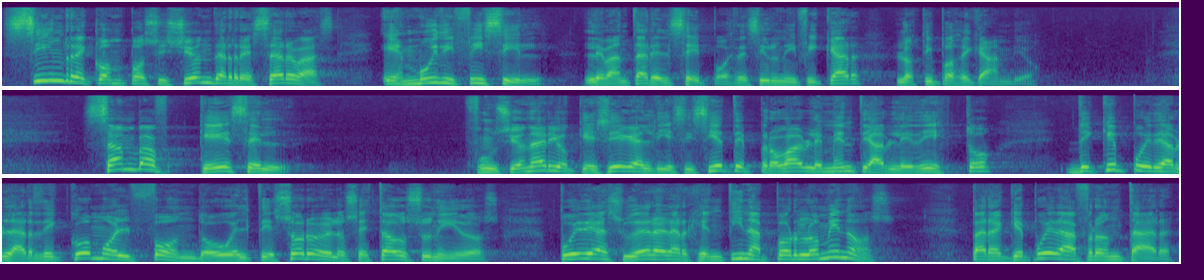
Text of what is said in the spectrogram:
Sin recomposición de reservas es muy difícil levantar el cepo, es decir, unificar los tipos de cambio. Zambaf, que es el funcionario que llega el 17, probablemente hable de esto. ¿De qué puede hablar? De cómo el fondo o el Tesoro de los Estados Unidos puede ayudar a la Argentina, por lo menos, para que pueda afrontar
